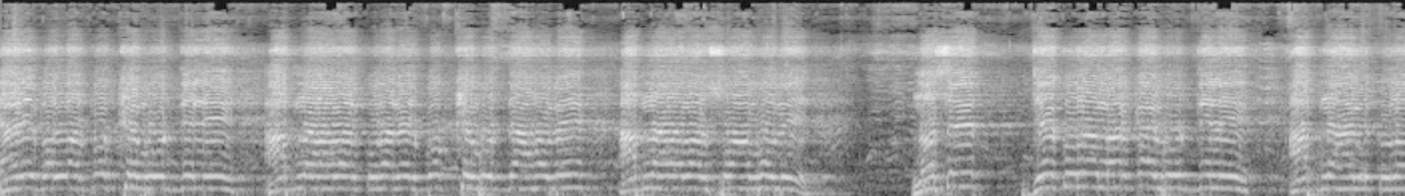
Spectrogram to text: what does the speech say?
দাঁড়িপাল্লার পক্ষে ভোট দিলে আপনার আমার কোরআনের পক্ষে ভোট দেওয়া হবে, আপনার আমার সব হবে। নসেদ যে কোনো মার্কায় ভোট দিলে আপনার আমি কোনো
